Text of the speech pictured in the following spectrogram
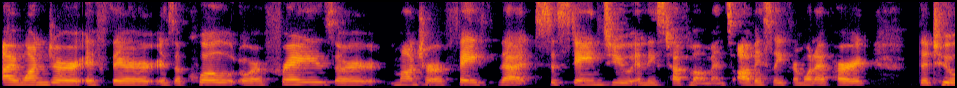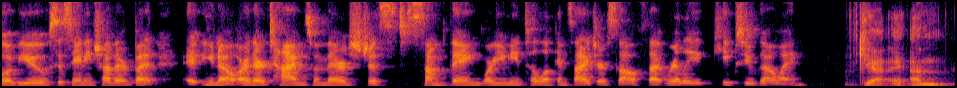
I wonder if there is a quote or a phrase or mantra or faith that sustains you in these tough moments. Obviously, from what I've heard, the two of you sustain each other but it, you know are there times when there's just something where you need to look inside yourself that really keeps you going? Yeah um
